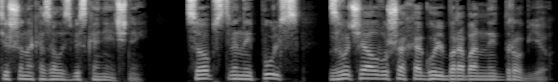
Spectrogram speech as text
Тишина казалась бесконечной. Собственный пульс звучал в ушах Агуль барабанной дробью.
